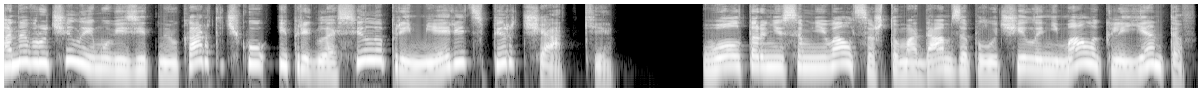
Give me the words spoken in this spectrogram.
она вручила ему визитную карточку и пригласила примерить перчатки. Уолтер не сомневался, что мадам заполучила немало клиентов,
